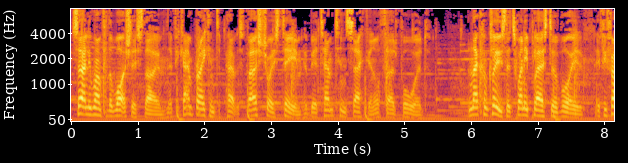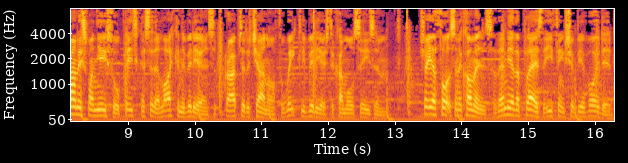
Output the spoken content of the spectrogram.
Certainly one for the watch list though. If he can break into Pep's first choice team, he'll be a tempting second or third forward. And that concludes the 20 players to avoid. If you found this one useful, please consider liking the video and subscribe to the channel for weekly videos to come all season. Share your thoughts in the comments of any other players that you think should be avoided.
